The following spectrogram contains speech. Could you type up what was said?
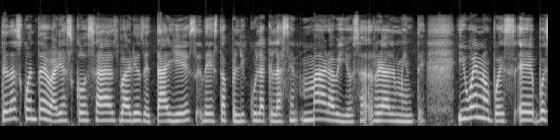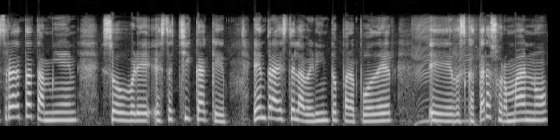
te das cuenta de varias cosas, varios detalles de esta película que la hacen maravillosa realmente. Y bueno, pues, eh, pues trata también sobre esta chica que entra a este laberinto para poder eh, rescatar a su hermano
